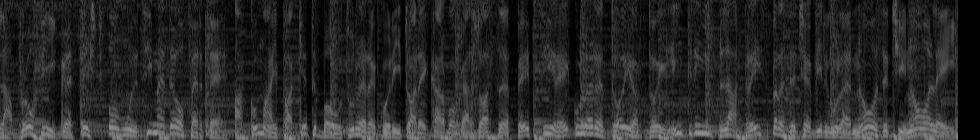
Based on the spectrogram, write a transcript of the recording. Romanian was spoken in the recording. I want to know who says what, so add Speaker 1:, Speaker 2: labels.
Speaker 1: La Profi găsești o mulțime de oferte. Acum ai pachet băutură răcoritoare carbogazoasă Pepsi regulă 2 ori 2 litri la 13,99 lei.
